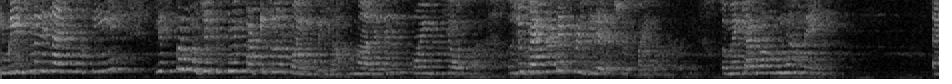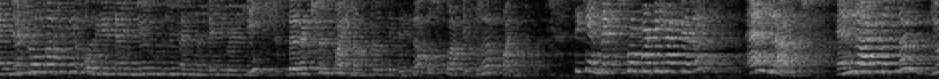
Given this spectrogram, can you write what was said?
इमेजनरी लाइन्स होती हैं, इस पर मुझे किसी भी पर्टिकुलर पॉइंट पे यहाँ पे मान लेते हैं इस पॉइंट के ऊपर मुझे मैग्नेटिक फ़ील्ड की डायरेक्शन फाइंड आउट करनी तो मैं क्या करूँगी यहाँ पे? टेंजेंट ड्रॉ करूँगी और ये टेंजेंट मुझे मैग्नेटिक फ़ील्ड की डायरेक्शन फाइंड आउट करके देगा उस पर्टिकुलर पॉइंट पर। ठीक है नेक्स्ट प्रॉपर्टी क्या कह रहा है? एन लार्ज एन लार्ज मतलब जो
